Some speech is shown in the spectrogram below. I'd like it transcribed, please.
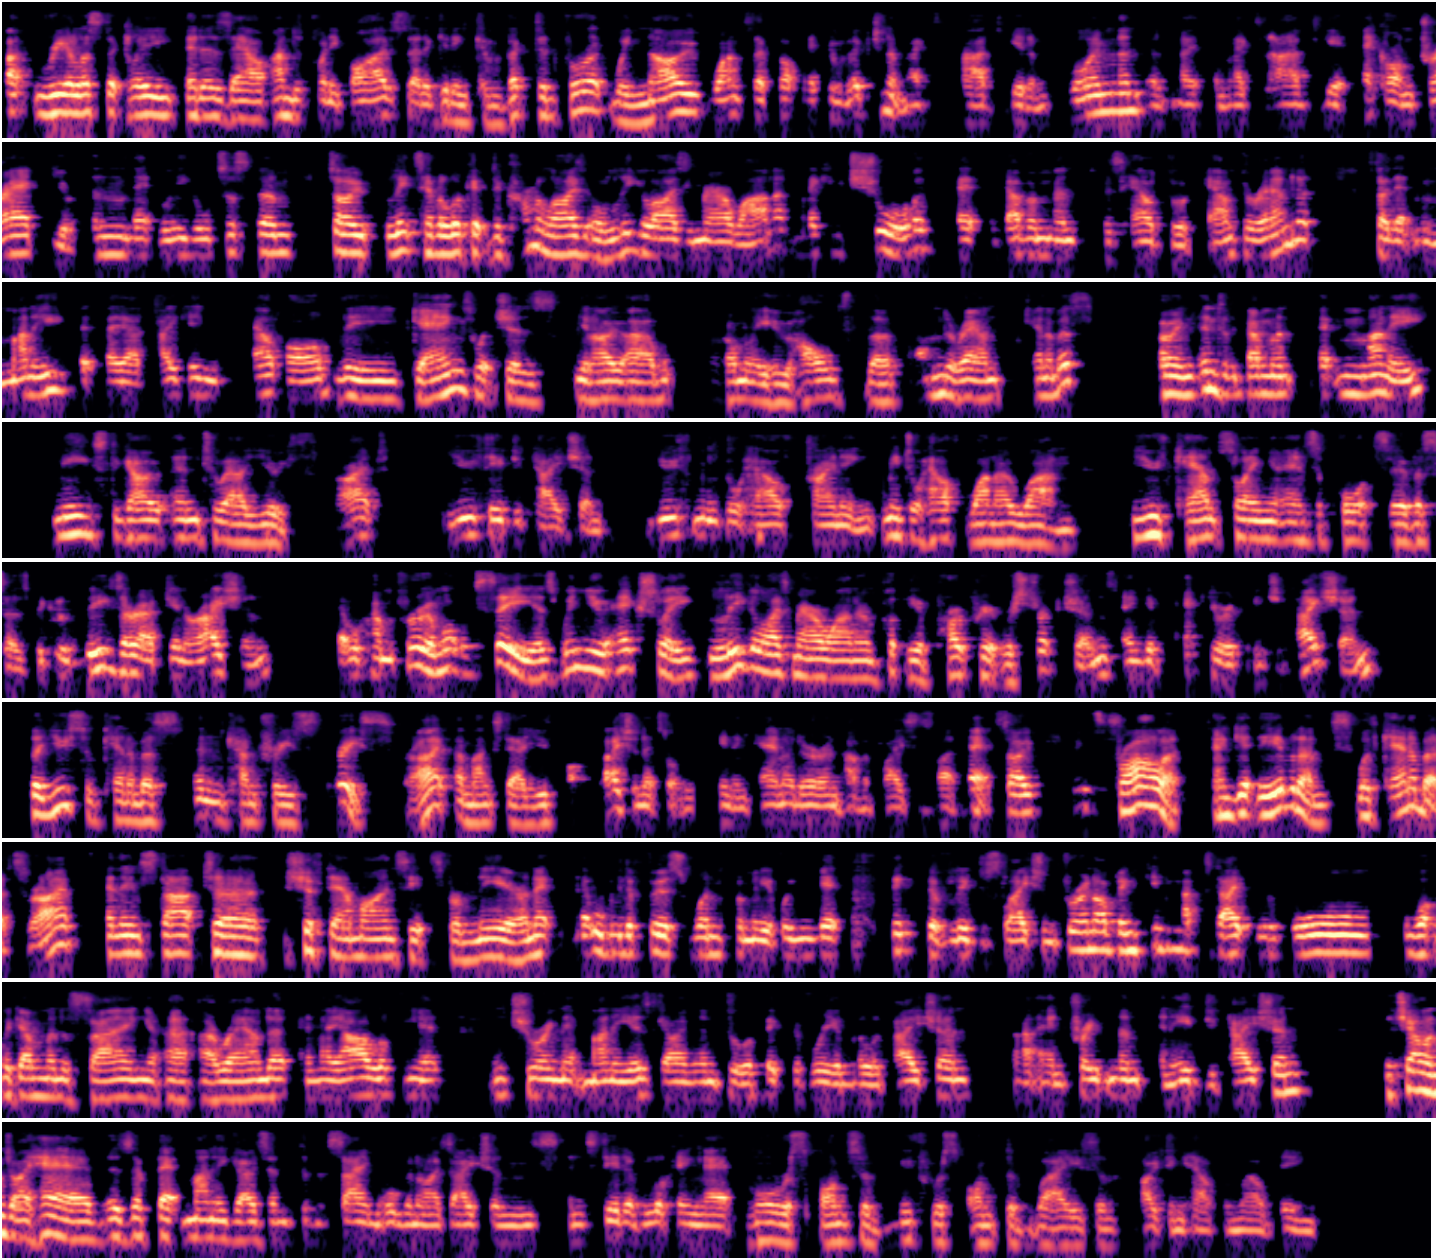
But realistically, it is our under 25s that are getting convicted for it. We know once they've got that conviction, it makes it hard to get employment. It, make, it makes it hard to get back on track. You're in that legal system. So let's have a look at decriminalising or legalising marijuana, making sure that the government is held to account around it so that the money that they are taking out of the gangs, which is, you know, uh, predominantly who holds the fund around cannabis, going into the government, that money needs to go into our youth, right? Youth education, youth mental health training, mental health 101, youth counselling and support services, because these are our generation that will come through. And what we see is when you actually legalize marijuana and put the appropriate restrictions and give accurate education, the use of cannabis in countries increase, right, amongst our youth population. That's what we've seen in Canada and other places like that. So let's trial it and get the evidence with cannabis, right? And then start to shift our mindsets from there. And that, that will be the first win for me if we can get effective legislation through. And I've been keeping up to date with all what the government is saying uh, around it, and they are looking at ensuring that money is going into effective rehabilitation uh, and treatment and education. The challenge I have is if that money goes into the same organisations instead of looking at more responsive, youth responsive ways of promoting health and well-being.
